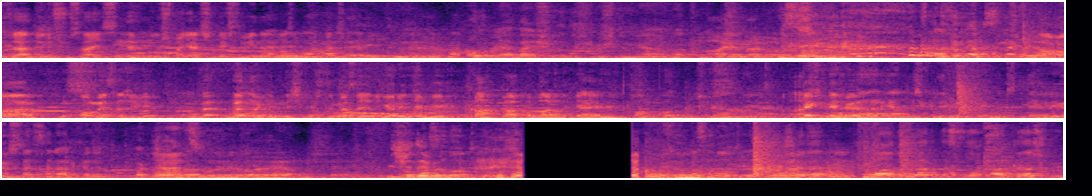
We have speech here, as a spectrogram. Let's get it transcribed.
güzel dönüşü sayesinde bir buluşma gerçekleşti ve inanılmaz normalde gerçekten. Oğlum ya ben şurada düşmüştüm ya onu hatırlıyorum. Aynen abi orası. Ama abi o mesajı ben, ben o gün düşmüştüm mesajı görünce bir kahkaha kopardık yani. Oğlum korkunç bir andı ya. Beklemiyorum. O kadar yanlış bir demir ki. Umut, Demiri göstersene arkada. Bak evet, demir var. Biz Şu o demir masada mi? o masada oturuyoruz köşede. Bahadırlar da siz o arkadaş grubuydunuz.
